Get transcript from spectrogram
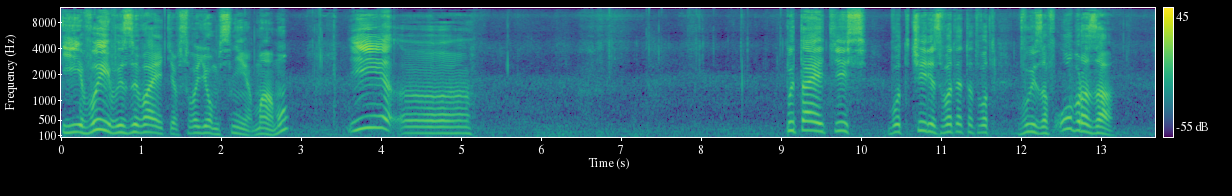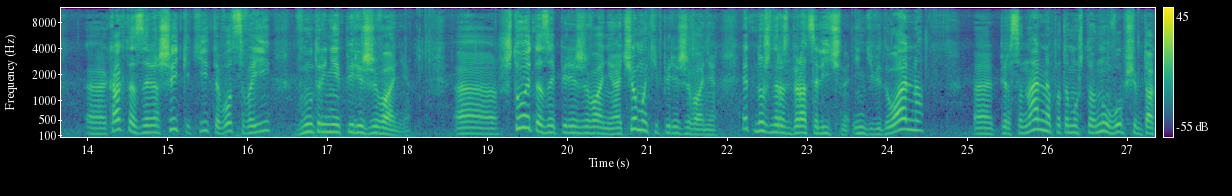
и вы вызываете в своем сне маму и э, пытаетесь вот через вот этот вот вызов образа как-то завершить какие-то вот свои внутренние переживания. Э, что это за переживания, о чем эти переживания? Это нужно разбираться лично, индивидуально, э, персонально, потому что, ну, в общем, так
